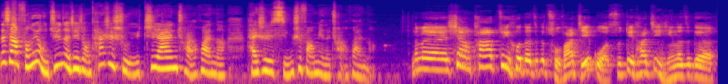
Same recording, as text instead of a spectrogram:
那像冯永军的这种，他是属于治安传唤呢，还是刑事方面的传唤呢？那么像他最后的这个处罚结果是对他进行了这个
